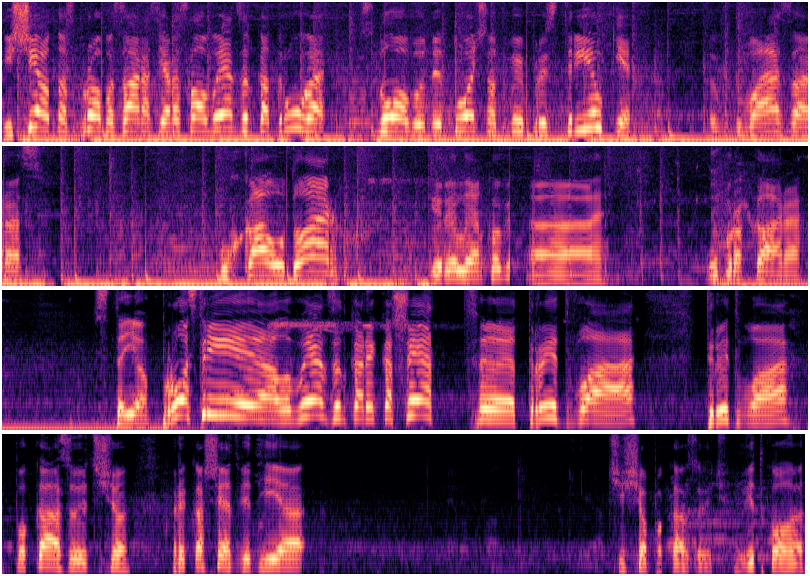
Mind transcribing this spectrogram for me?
І ще одна спроба зараз. Ярослав Вензенка. Друга знову не точно. Дві пристрілки. В два зараз. Пуха удар. Кириленко. Е, у Бракара. Стає простріл! Вензенка рикошет. Е, 3-2. 3-2. Показують, що рикошет від я. Чи що показують? Від кого?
